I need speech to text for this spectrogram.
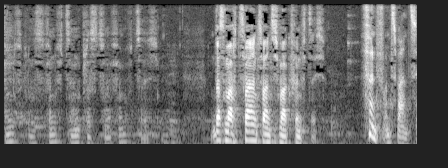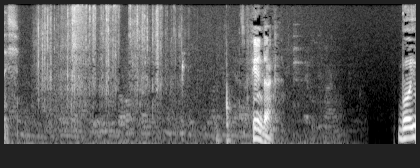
5 plus 15 plus 2,50. Das macht 22 Mark 50. 25. Vielen Dank. ቦዩ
